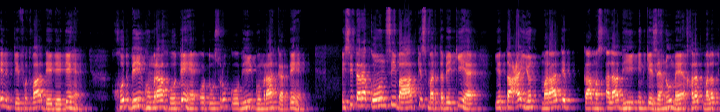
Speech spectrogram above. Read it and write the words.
علم کے فتویٰ دے دیتے ہیں۔ خود بھی گمراہ ہوتے ہیں اور دوسروں کو بھی گمراہ کرتے ہیں۔ اسی طرح کون سی بات کس مرتبے کی ہے؟ یہ تعین مراتب کا مسئلہ بھی ان کے ذہنوں میں خلط ملط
